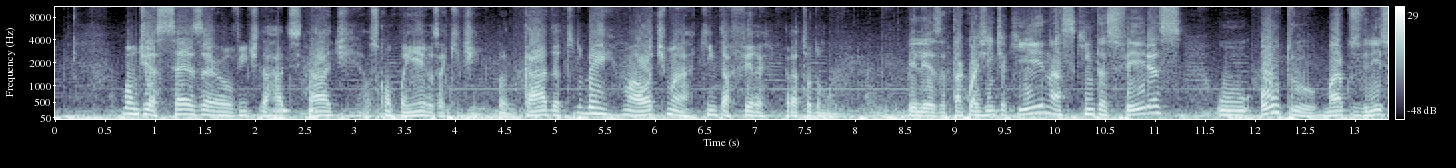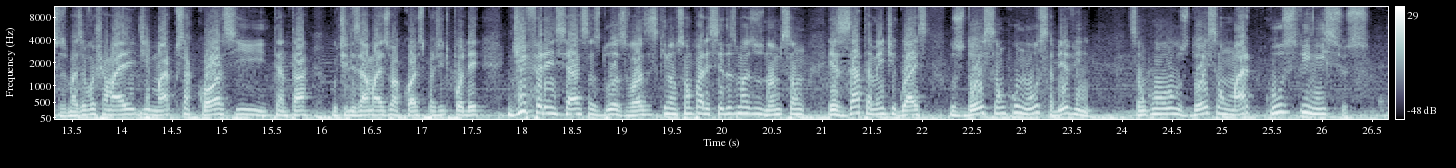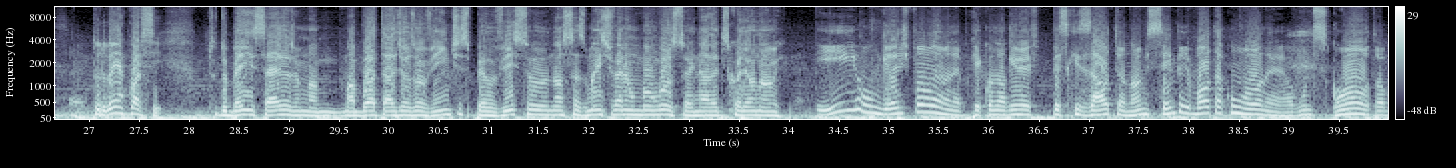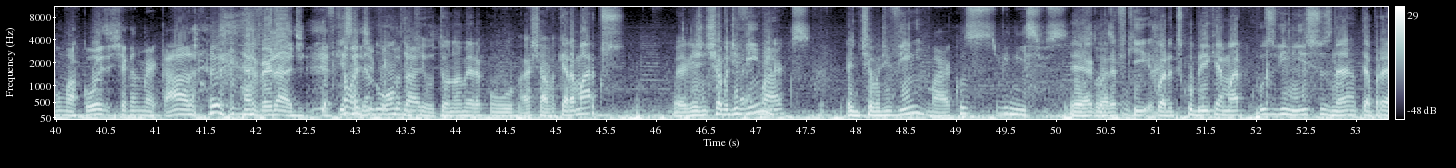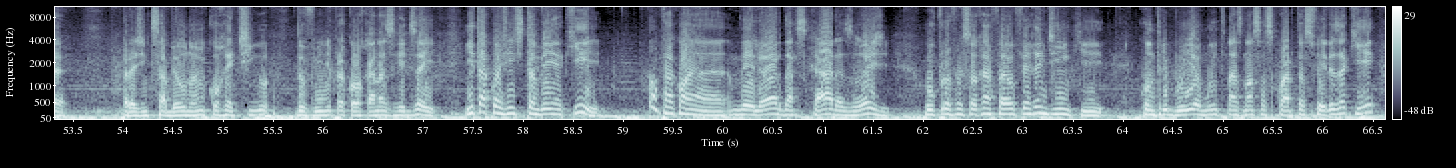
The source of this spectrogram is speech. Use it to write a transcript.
Bom dia, César, ouvinte da Rádio Cidade, aos companheiros aqui de bancada. Tudo bem? Uma ótima quinta-feira para todo mundo. Beleza, tá com a gente aqui nas quintas-feiras o outro Marcos Vinícius, mas eu vou chamar ele de Marcos Acorce e tentar utilizar mais o Acorce para a gente poder diferenciar essas duas vozes que não são parecidas, mas os nomes são exatamente iguais. Os dois são com U, sabia, Vini? São com os dois são Marcos Vinícius. Tudo bem, Acorce? Tudo bem, César? Uma, uma boa tarde aos ouvintes. Pelo visto, nossas mães tiveram um bom gosto aí nada de escolher o nome. E um grande problema, né? Porque quando alguém vai pesquisar o teu nome, sempre bota com O, né? Algum desconto, alguma coisa, chega no mercado. É verdade. Eu fiquei é sabendo ontem que o teu nome era com O. Achava que era Marcos. É a gente chama de é Vini. Marcos. A gente chama de Vini. Marcos Vinícius. É, agora fiquei, agora descobri que é Marcos Vinícius, né? Até para para a gente saber o nome corretinho do Vini para colocar nas redes aí. E tá com a gente também aqui não tá com a melhor das caras hoje, o professor Rafael Ferrandim, que contribuía muito nas nossas quartas-feiras aqui.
